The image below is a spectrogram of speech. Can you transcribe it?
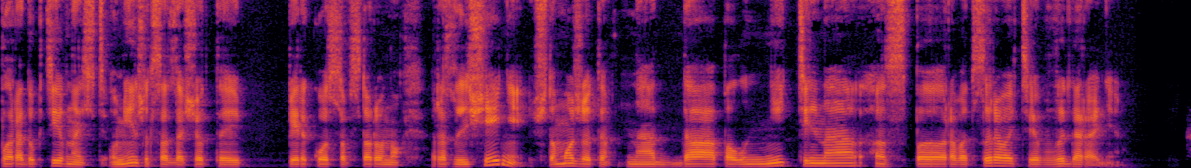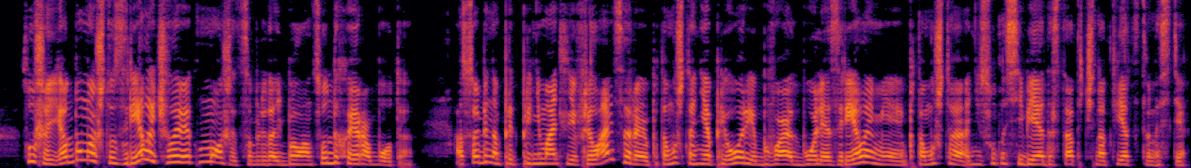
продуктивность уменьшится за счет э, перекоса в сторону развлечений, что может дополнительно э, спровоцировать выгорание. Слушай, я думаю, что зрелый человек может соблюдать баланс отдыха и работы особенно предприниматели и фрилансеры, потому что они априори бывают более зрелыми, потому что несут на себе достаточно ответственности.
